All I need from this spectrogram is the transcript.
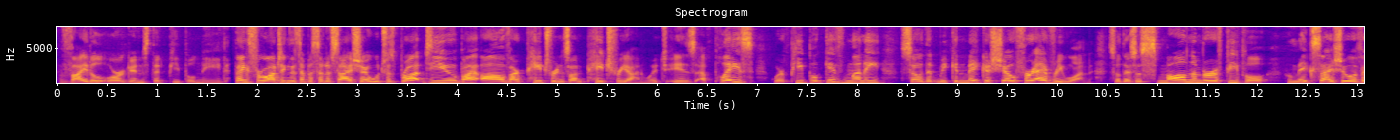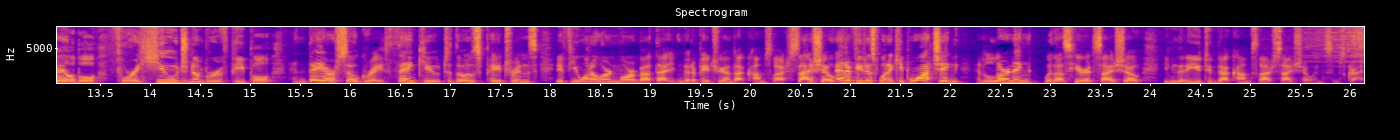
vital organs that people need. Thanks for watching this episode of SciShow, which was brought to you by all of our patrons on Patreon, which is a place where people give money so that we can make a show for everyone. So there's a small number of people who make SciShow available for a huge number of people, and they are so great. Thank you to those patrons. If you want to learn more about that, you can go to patreon.com slash scishow. And if you just want to keep watching and learning with us here at SciShow, you can go to youtube.com slash scishow and subscribe.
